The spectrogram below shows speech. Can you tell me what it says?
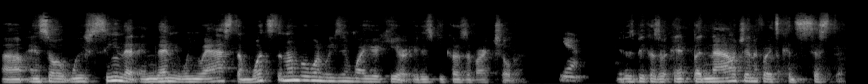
Uh, and so we've seen that. And then when you ask them, what's the number one reason why you're here? It is because of our children. Yeah. It is because of it. But now, Jennifer, it's consistent.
